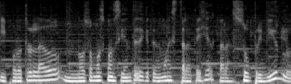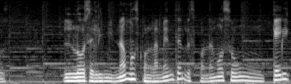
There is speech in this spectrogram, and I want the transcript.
Y por otro lado, no somos conscientes de que tenemos estrategias para suprimirlos. Los eliminamos con la mente, les ponemos un clic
